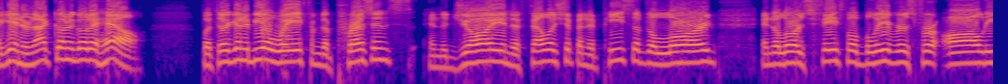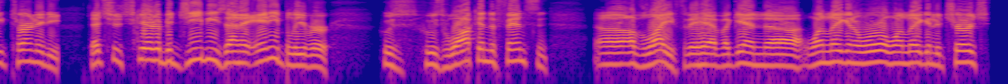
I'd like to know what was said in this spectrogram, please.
Again, they're not going to go to hell, but they're going to be away from the presence and the joy and the fellowship and the peace of the Lord and the Lord's faithful believers for all eternity. That should scare the bejeebies out of any believer who's who's walking the fence uh, of life. They have again uh, one leg in the world, one leg in the church,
